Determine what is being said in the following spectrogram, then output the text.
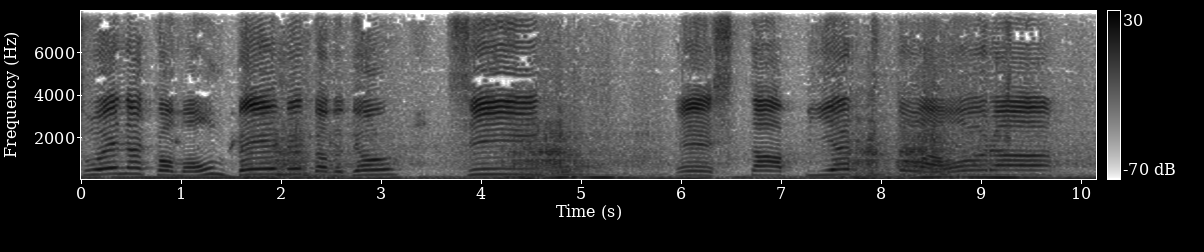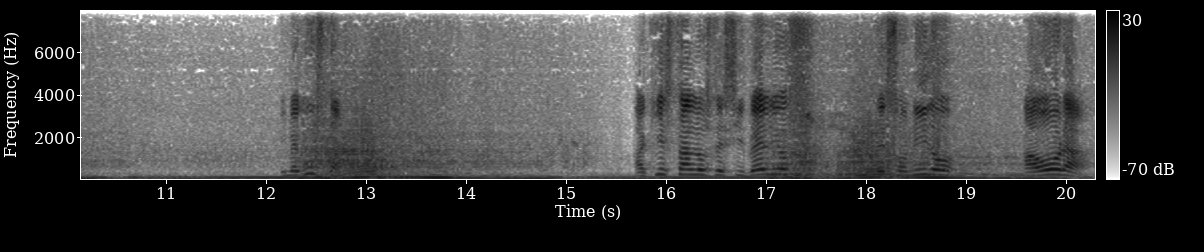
Suena como un BMW. Sí. Está abierto ahora. Y me gusta. Aquí están los decibelios de sonido ahora.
